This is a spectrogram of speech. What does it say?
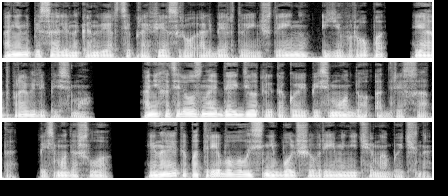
Они написали на конверте профессору Альберту Эйнштейну «Европа» и отправили письмо. Они хотели узнать, дойдет ли такое письмо до адресата. Письмо дошло, и на это потребовалось не больше времени, чем обычно.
